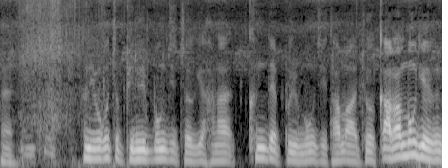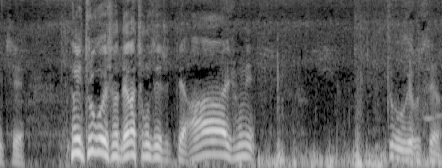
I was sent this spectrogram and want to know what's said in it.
네. 근데 요거 좀 비닐봉지 저기 하나 큰데 비닐봉지 담아 저 까만 봉지 그렇지 형님 들고 계셔 내가 청소해 줄게 아 형님 들고 계세요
